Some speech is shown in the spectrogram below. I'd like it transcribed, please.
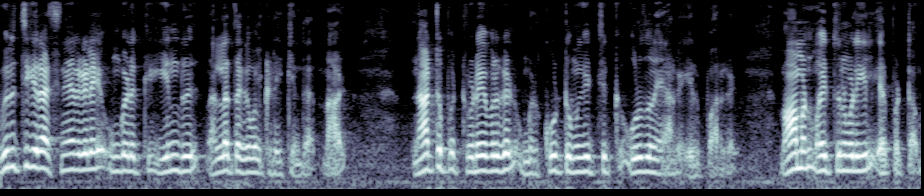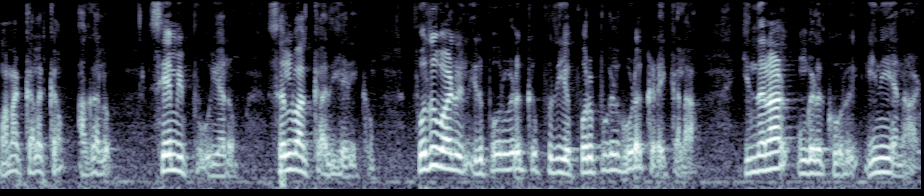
விருச்சிக உங்களுக்கு இன்று நல்ல தகவல் கிடைக்கின்ற நாள். நாட்டுப்பற்றுடையவர்கள் உங்கள் கூட்டு முயற்சிக்கு உறுதுணையாக இருப்பார்கள். மாமன் மைத்துன வழியில் ஏற்பட்ட மனக்கலக்கம் அகலும் சேமிப்பு உயரும். செல்வாக்கு அதிகரிக்கும். பொது வாழ்வில் இருப்பவர்களுக்கு புதிய பொறுப்புகள் கூட கிடைக்கலாம். இந்த நாள் உங்களுக்கு ஒரு இனிய நாள்.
